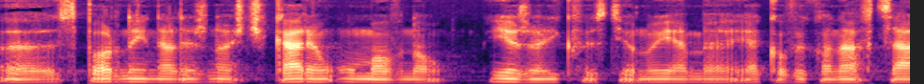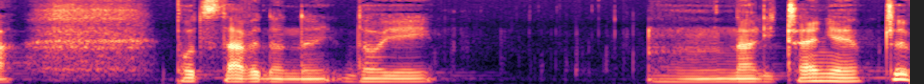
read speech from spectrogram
e, spornej należności karę umowną, jeżeli kwestionujemy jako wykonawca podstawy do, do jej mm, naliczenie czy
